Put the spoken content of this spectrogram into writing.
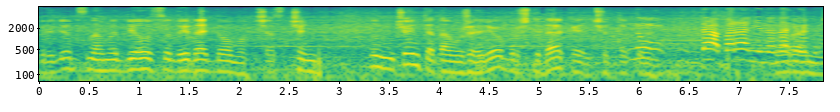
Придется нам это дело все доедать дома. Сейчас что-нибудь, ну что-нибудь, а там уже ребрышки, да, или что-то Ну, такое. да, баранина на Баранина.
